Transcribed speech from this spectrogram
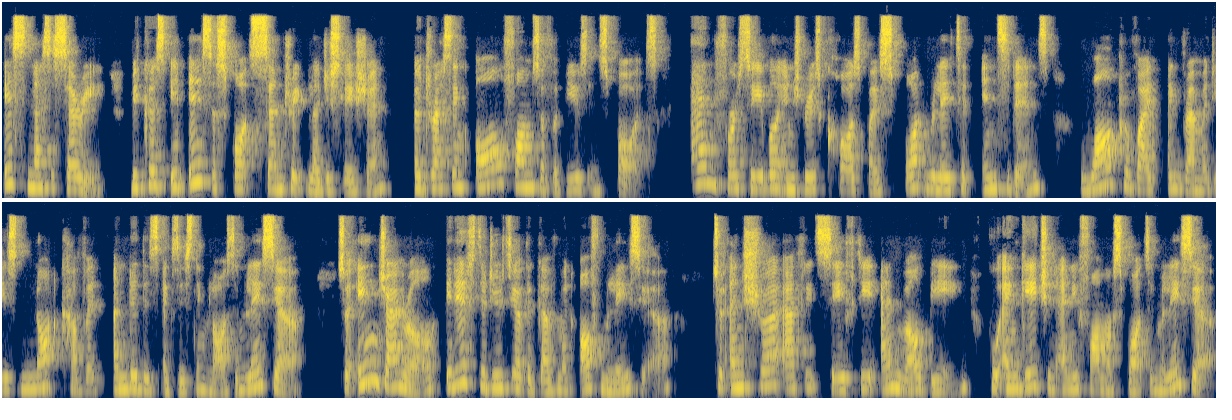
is necessary because it is a sports centric legislation addressing all forms of abuse in sports and foreseeable injuries caused by sport related incidents while providing remedies not covered under these existing laws in Malaysia. So, in general, it is the duty of the government of Malaysia to ensure athletes' safety and well being who engage in any form of sports in Malaysia.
